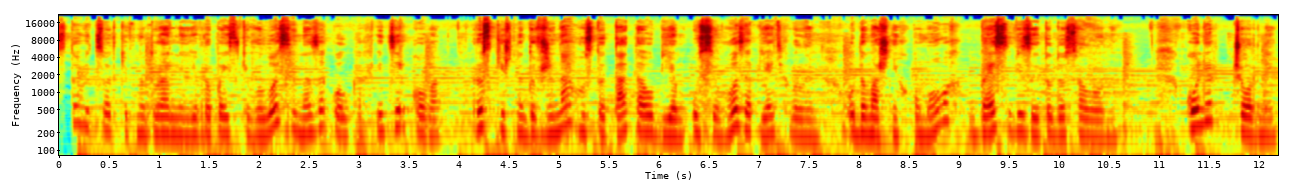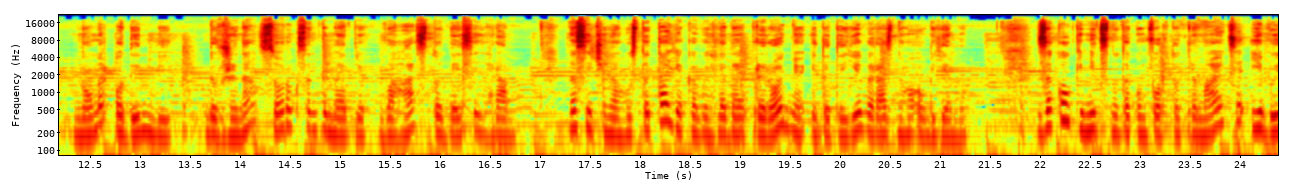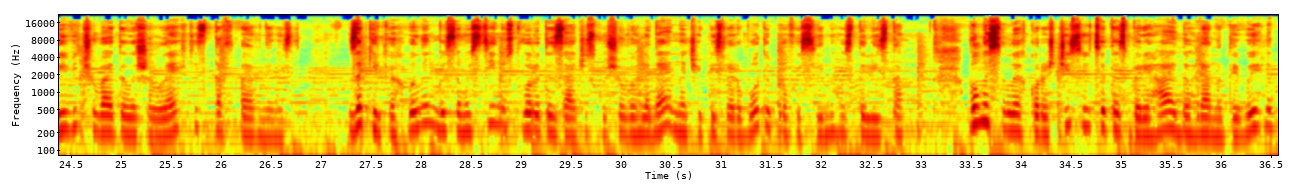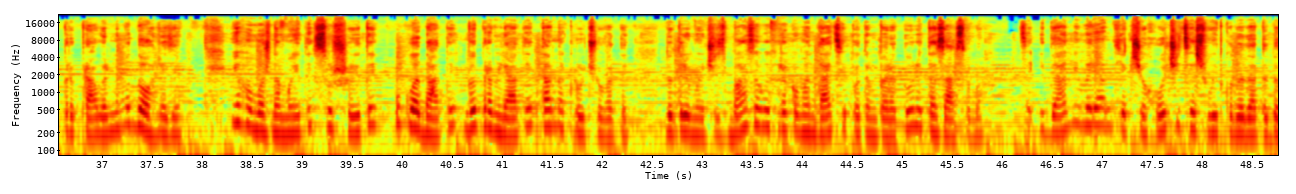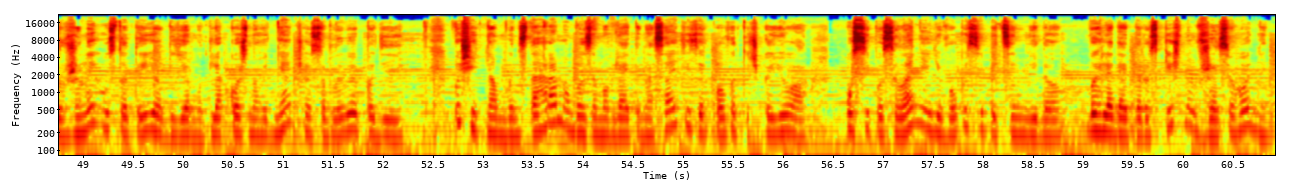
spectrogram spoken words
100% натуральне європейське волосся на заколках від зіркова. Розкішна довжина, густота та об'єм усього за 5 хвилин у домашніх умовах без візиту до салону. Колір чорний, номер 1B, довжина 40 см, вага 110 грам. Насичена густота, яка виглядає природньо і додає виразного об'єму. Заколки міцно та комфортно тримаються, і ви відчуваєте лише легкість та впевненість. За кілька хвилин ви самостійно створите зачіску, що виглядає, наче після роботи професійного стиліста. Волосся легко розчісується та зберігає доглянутий вигляд при правильному догляді. Його можна мити, сушити, укладати, виправляти та накручувати, дотримуючись базових рекомендацій по температурі та засобах. Це ідеальний варіант, якщо хочеться швидко додати довжини, густоти і об'єму для кожного дня чи особливої події. Пишіть нам в інстаграм або замовляйте на сайті зіркова.ua. Усі посилання є в описі під цим відео. Виглядайте розкішно вже сьогодні!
